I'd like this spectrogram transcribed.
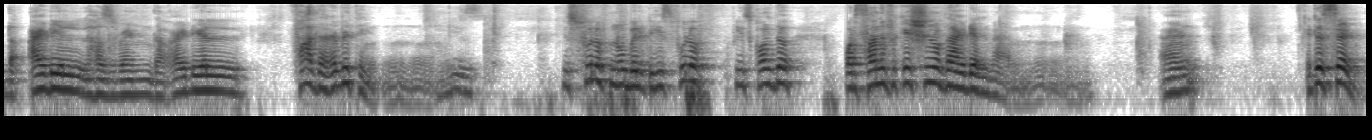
the ideal husband, the ideal father, everything. He's he's full of nobility. He's full of he's called the personification of the ideal man. And it is said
